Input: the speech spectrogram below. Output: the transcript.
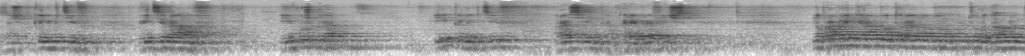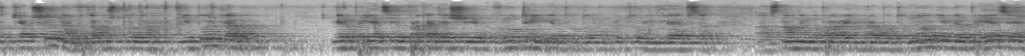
значит, коллектив ветеранов «Ивушка» и коллектив «Росинка» хореографический. Направление работы районного дома культуры довольно-таки обширное, потому что не только мероприятия, проходящие внутри этого Дома культуры, являются основным направлением работы, но и мероприятия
